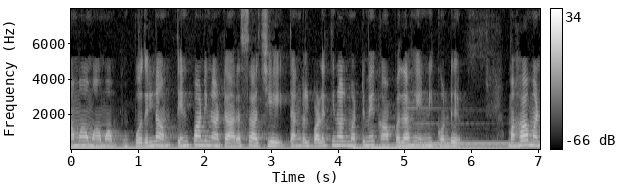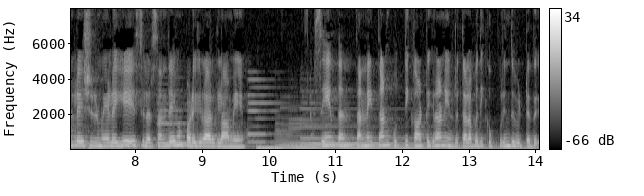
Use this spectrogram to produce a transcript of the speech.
ஆமாம் ஆமாம். இப்போதெல்லாம் தென்பாண்டி நாட்டு அரசாட்சியை தங்கள் பலத்தினால் மட்டுமே காப்பதாக எண்ணிக்கொண்டு மகாமண்டலேஸ்வரர் மேலேயே சிலர் சந்தேகம் படுகிறார்களாமே. சேந்தன் தன்னைத்தான் குத்தி காட்டுகிறான் என்று தளபதிக்கு புரிந்துவிட்டது.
